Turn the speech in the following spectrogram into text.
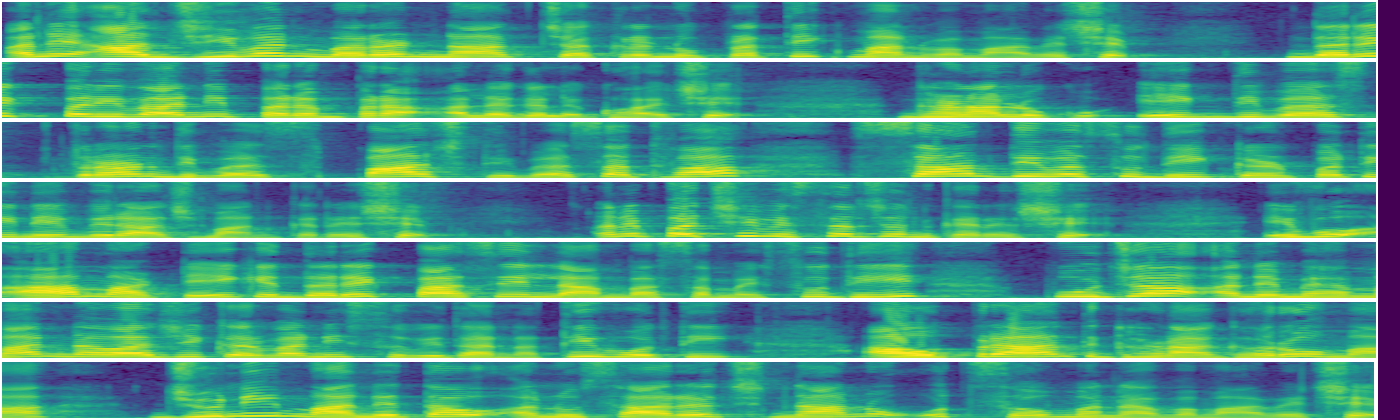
અને આ જીવન મરણના ચક્રનું પ્રતીક માનવામાં આવે છે. દરેક પરિવારની પરંપરા અલગ અલગ હોય છે. ઘણા લોકો એક દિવસ, ત્રણ દિવસ, પાંચ દિવસ અથવા સાત દિવસ સુધી ગણપતિને વિરાજમાન કરે છે અને પછી વિસર્જન કરે છે. એવું આ માટે કે દરેક પાસે લાંબા સમય સુધી પૂજા અને મહેમાન નવાજી કરવાની સુવિધા નથી હોતી. આ ઉપરાંત ઘણા ઘરોમાં જૂની માન્યતાઓ અનુસાર જ નાનો ઉત્સવ મનાવવામાં આવે છે.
